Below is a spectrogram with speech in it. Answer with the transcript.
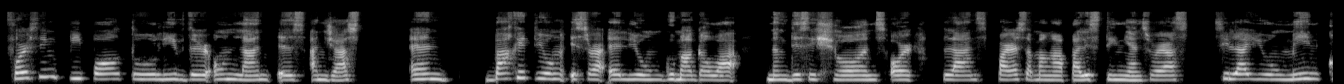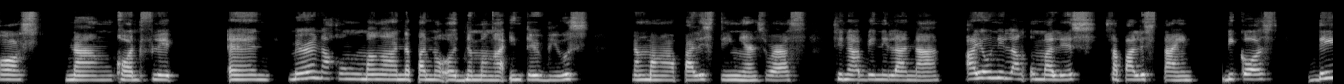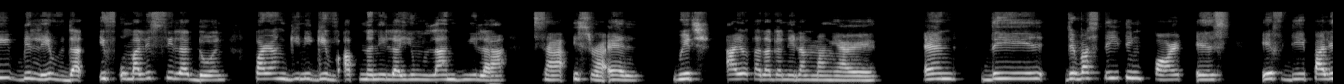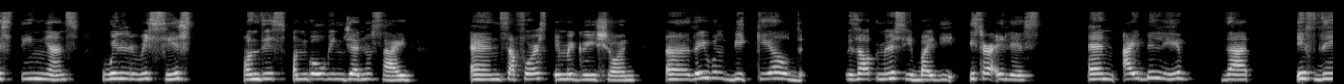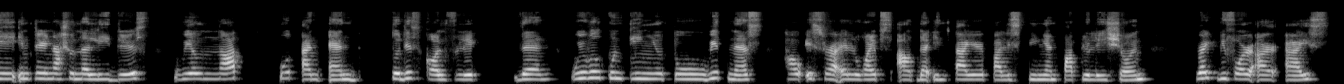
Forcing people to leave their own land is unjust. And bakit yung Israel yung gumagawa ng decisions or plans para sa mga Palestinians whereas sila yung main cause ng conflict. And meron akong mga napanood ng mga interviews ng mga Palestinians whereas sinabi nila na ayaw nilang umalis sa Palestine because they believe that if umalis sila doon, parang gini-give up na nila yung land nila sa Israel, which ayaw talaga nilang mangyari. And the devastating part is if the Palestinians will resist on this ongoing genocide and sa forced immigration, uh, they will be killed without mercy by the Israelis. And I believe that if the international leaders will not put an end to this conflict, then we will continue to witness how Israel wipes out the entire Palestinian population right before our eyes,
